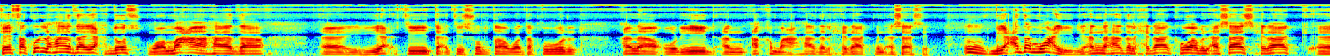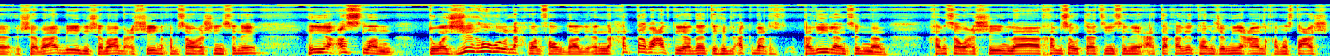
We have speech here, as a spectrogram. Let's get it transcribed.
كيف كل هذا يحدث؟ ومع هذا يأتي تأتي السلطة وتقول أنا أريد أن أقمع هذا الحراك من أساسه. بعدم وعي لأن هذا الحراك هو بالأساس حراك آه، شبابي لشباب 20 25 سنة. هي أصلا توجهه نحو الفوضى لأن حتى بعض قياداته الأكبر قليلا سنا 25 ل 35 سنة اعتقلتهم جميعا 15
